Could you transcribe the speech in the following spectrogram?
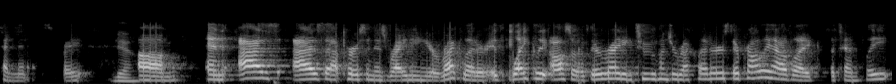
10 minutes, right? Yeah. Um, and as as that person is writing your rec letter, it's likely also if they're writing 200 rec letters, they probably have like a template,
